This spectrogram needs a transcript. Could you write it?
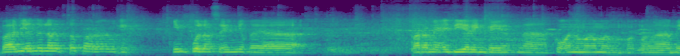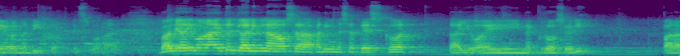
Bali, ano lang to parang info lang sa inyo kaya para may idea rin kayo na kung ano mga mga, mga meron na dito. Yes, mga. Bali ay mga idol, galing lang ako sa kanina sa Tesco at tayo ay nag-grocery para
